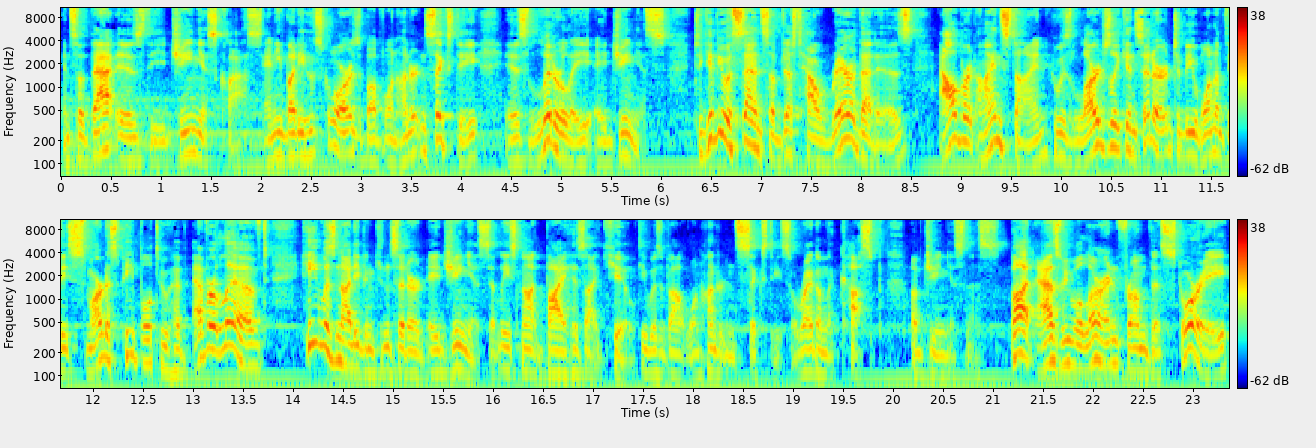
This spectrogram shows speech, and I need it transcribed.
And so that is the genius class. Anybody who scores above 160 is literally a genius. To give you a sense of just how rare that is, Albert Einstein, who is largely considered to be one of the smartest people to have ever lived, he was not even considered a genius, at least not by his IQ. He was about 160, so right on the cusp of geniusness. But as we will learn from this story,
